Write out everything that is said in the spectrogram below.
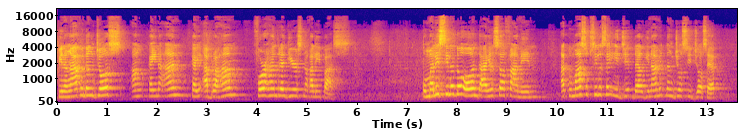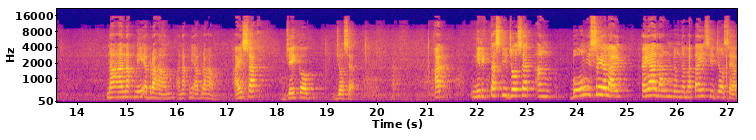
Pinangako ng Diyos ang kainaan kay Abraham 400 years nakalipas. Umalis sila doon dahil sa famine at pumasok sila sa Egypt dahil ginamit ng Diyos si Joseph na anak ni Abraham, anak ni Abraham, Isaac, Jacob, Joseph. At niligtas ni Joseph ang buong Israelite kaya lang, nung namatay si Joseph,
